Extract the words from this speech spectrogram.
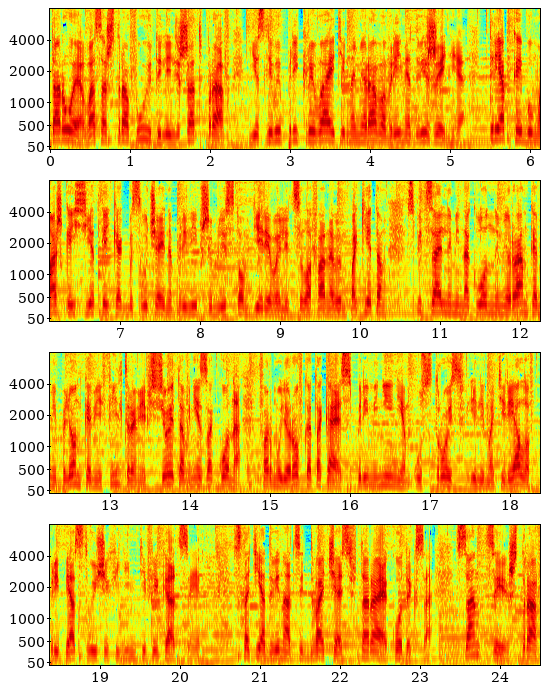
Второе. Вас оштрафуют или лишат прав, если вы прикрываете номера во время движения. Тряпкой, бумажкой, сеткой, как бы случайно прилипшим листом дерева или целлофановым пакетом, специальными наклонными рамками, пленками, фильтрами. Все это вне закона. Формулировка такая с применением устройств или материалов, препятствующих идентификации. Статья 12.2, часть 2 Кодекса. Санкции – штраф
